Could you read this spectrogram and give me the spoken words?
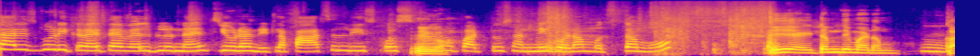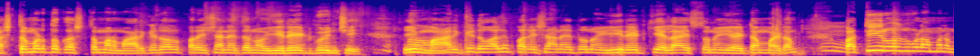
శారీస్ కూడా ఇక్కడైతే అవైలబుల్ ఉన్నాయి. చూడండి ఇట్లా పార్సల్ తీసుకొస్తున్నారు పట్టుస్ అన్ని కూడా మొత్తము. ఈ ఐటమ్ ది మేడం? కస్టమర్తో కస్టమర్ మార్కెట్ వాళ్ళు పరేషాన్ అవుతాను ఈ రేట్ గురించి. ఈ మార్కెట్ వాళ్ళే పరేషాన్ అవుతాను ఈ రేట్కి ఎలా ఇస్తున్నాం ఈ ఐటమ్ మేడం. ప్రతి రోజు కూడా మనం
